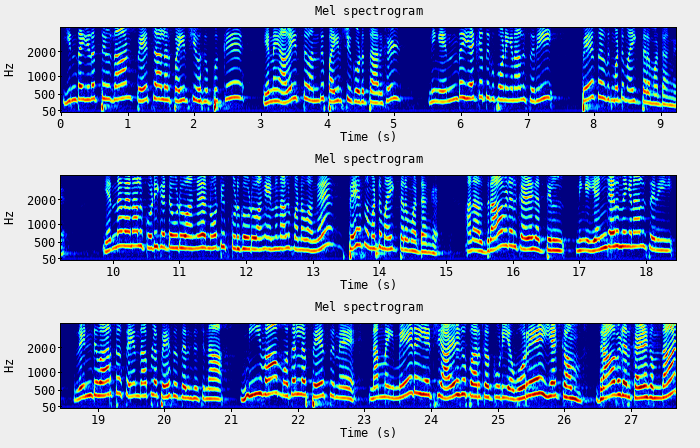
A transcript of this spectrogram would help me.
இந்த இடத்தில்தான் பேச்சாளர் பயிற்சி வகுப்புக்கு என்னை அழைத்து வந்து பயிற்சி கொடுத்தார்கள். நீங்க எந்த இயக்கத்துக்கு போனீங்கனாலும் சரி பேசுறதுக்கு மட்டும் மைக் தர மாட்டாங்க. என்ன வேணாலும் கொடி கட்ட விடுவாங்க நோட்டீஸ் கொடுக்க விடுவாங்க என்னனாலும் பண்ணுவாங்க பேச மட்டும் மைக் தர மாட்டாங்க. ஆனால் திராவிடர் கழகத்தில் நீங்க எங்க இருந்தீங்கனாலும் சரி ரெண்டு வார்த்தை சேர்ந்தாப்புல பேச தெரிஞ்சிச்சுன்னா நீ வா முதல்ல பேசுன்னு நம்மை மேடை ஏற்றி அழகு பார்க்கக்கூடிய ஒரே இயக்கம் திராவிடர் கழகம் தான்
